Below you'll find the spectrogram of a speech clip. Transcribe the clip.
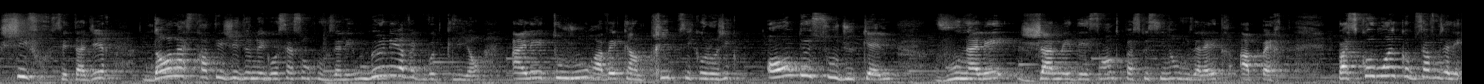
chiffre, c'est-à-dire dans la stratégie de négociation que vous allez mener avec votre client, allez toujours avec un prix psychologique en dessous duquel vous n'allez jamais descendre parce que sinon vous allez être à perte. Parce qu'au moins comme ça, vous allez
